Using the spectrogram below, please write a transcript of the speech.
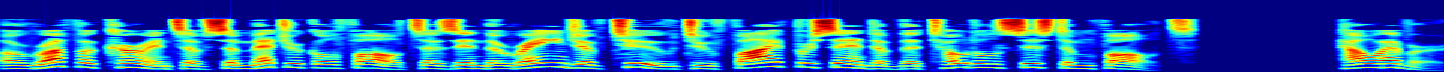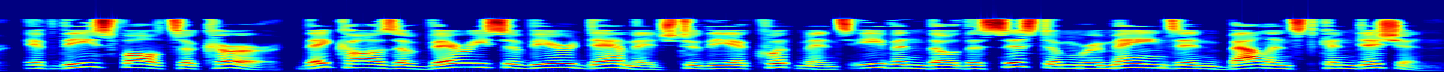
A rough occurrence of symmetrical faults is in the range of 2 to 5% of the total system faults. However, if these faults occur, they cause a very severe damage to the equipments even though the system remains in balanced condition.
